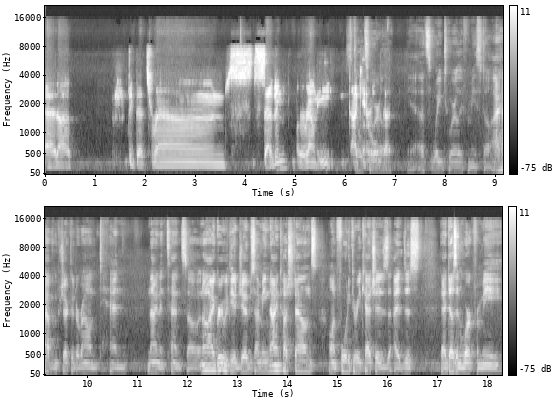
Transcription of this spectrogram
at uh, I think that's round seven or around eight. Still I can't roll that. Yeah, that's way too early for me still. I have him projected around 10, 9 and 10. So, no, I agree with you, Jibs. I mean, nine touchdowns on 43 catches. I just, that doesn't work for me.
